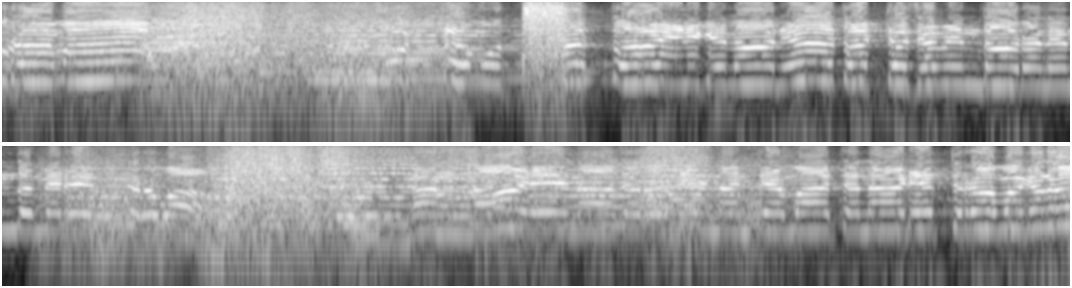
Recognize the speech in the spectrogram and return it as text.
ಪರಶುರಾಮ ಸುತ್ತಮುತ್ತ ಹಳ್ಳಿಗೆ ನಾನೇ ದೊಡ್ಡ ಜಮೀನ್ದಾರನೆಂದು ಮೆರೆಯುತ್ತಿರುವ ನನ್ನಾಳೇನಾದರೂ ನಿನ್ನಂತೆ ಮಾತನಾಡಿದ್ರ ಮಗನು!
